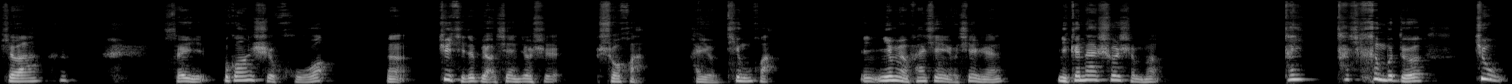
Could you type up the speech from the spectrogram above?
是吧？所以不光是活，嗯，具体的表现就是说话，还有听话。你你有没有发现有些人，你跟他说什么，他他恨不得就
